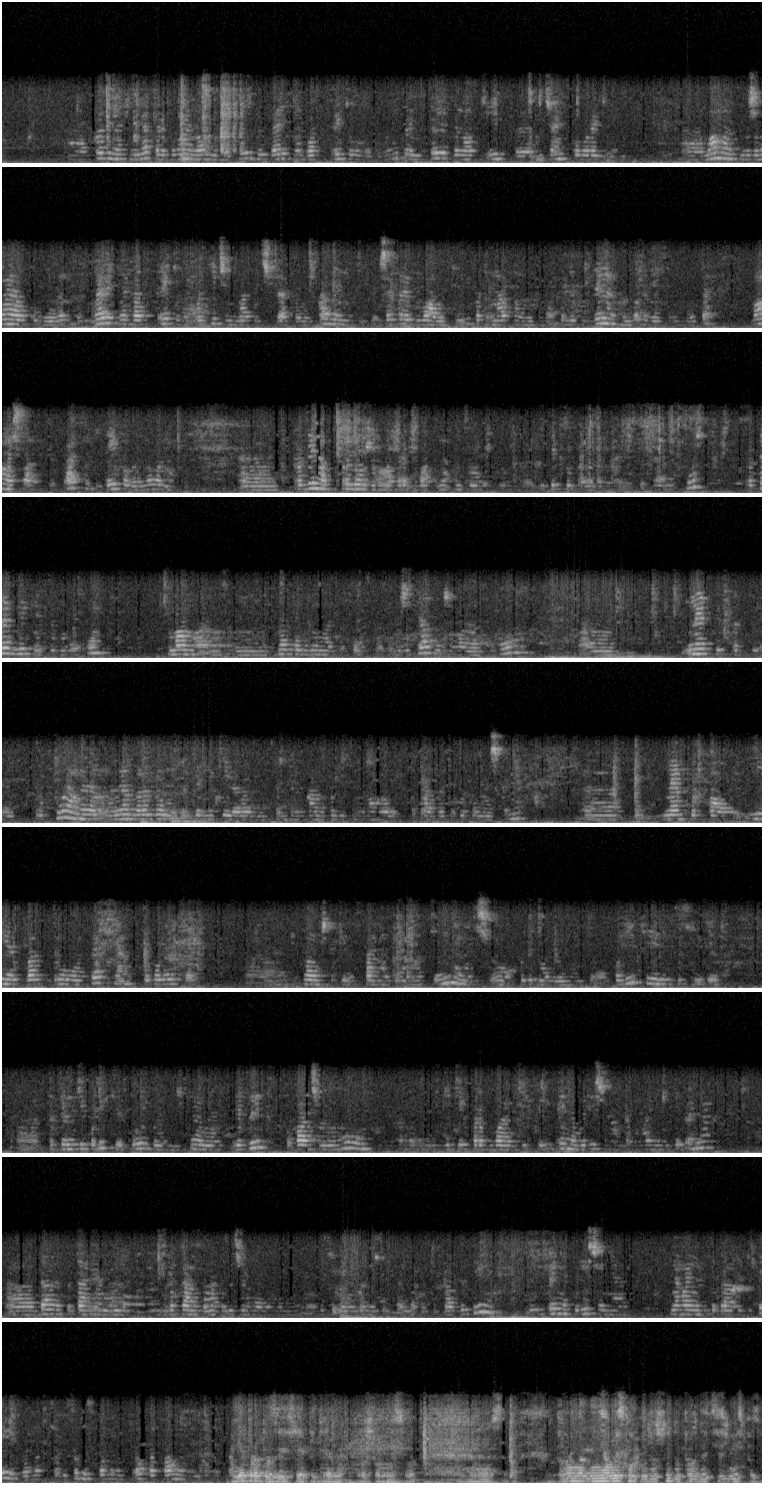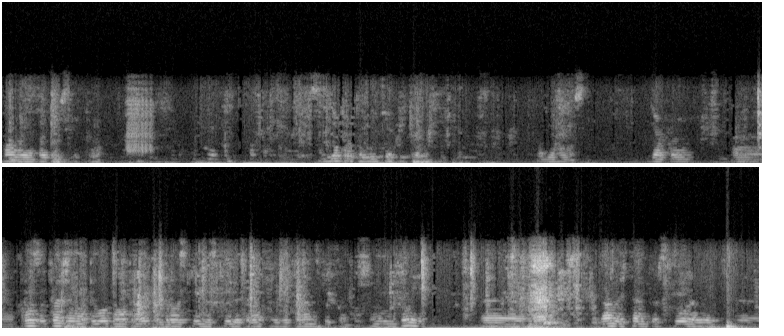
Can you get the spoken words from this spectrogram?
Вказана сім'я перебуває на обліку служби з вересня 23 року. Вони перемістилися нас із е, Бучанського району. Е, Мама зловживає алкоголем. З вересня 23 по січень 24 вказані діти вже перебували в сім'ї патронатного вихователя. Дитиною проводилася робота. Мама йшла на співпрацю, дітей повернула на Родина продовжувала перебувати на контролі служби і під супроводом соціальних служб. Проте в липні цього року мама е, знову повернулася до свого життя, зловживає алкоголем, е, не співпрацює з структурами, е, неодноразово працівники разом з працівниками поліції намагалися потрапити до помешкання, е, не впускали. І 22 серпня е, Знову ж таки, останнє повернувся міння що повідомлення до поліції від сусідів. Працівники поліції служби здійснили візит, побачили умови, е, в яких перебувають діти, і прийняли рішення про вимагання відібрання. Дане питання було розглянуто на позачерговому засіданні комісії з прав дитини і прийнято рішення негайно відібрати дітей і звернутися до суду з позовом про позбавлення А Є пропозиція підтримати. Прошу голосувати. Одноголосно. Про надання висновку до суду про доцільність позбавлення батьківських прав. Є пропозиція підтримати. Одноголосно. Дякую. Е, Про затвердження пілотного проекту Броварський міський ветеран- ветеранський центр. Шановні колеги, е, даний центр створений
